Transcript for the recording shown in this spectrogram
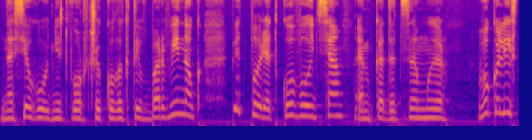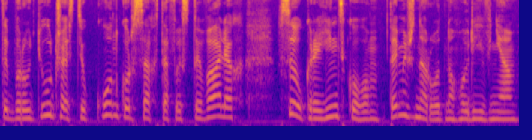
На сьогодні творчий колектив Барвінок підпорядковується МКДЦ Мир. Вокалісти беруть участь у конкурсах та фестивалях всеукраїнського та міжнародного рівня.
